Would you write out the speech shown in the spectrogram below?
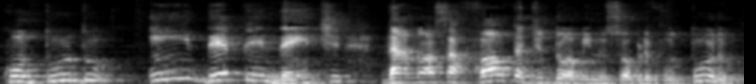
Contudo, independente da nossa falta de domínio sobre o futuro,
